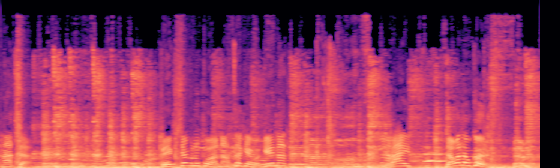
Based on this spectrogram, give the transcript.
नाचा. प्रेक्षक नको नाचक केव्हा गे नाच. काय? जावा लवकर. तड़प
